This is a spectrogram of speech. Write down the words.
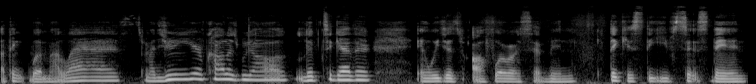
I think what my last my junior year of college we all lived together and we just all four of us have been thick as thieves since then.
